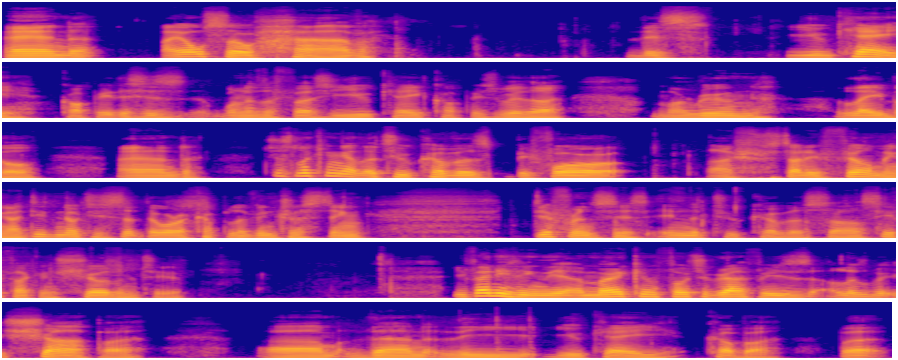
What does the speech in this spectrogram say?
And I also have this UK copy. This is one of the first UK copies with a maroon label. And just looking at the two covers before I started filming, I did notice that there were a couple of interesting differences in the two covers. So I'll see if I can show them to you. If anything, the American photograph is a little bit sharper um, than the UK cover, but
